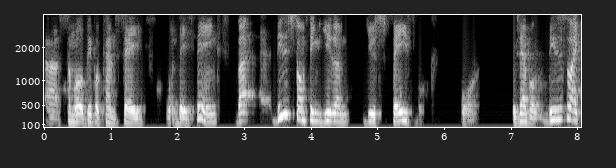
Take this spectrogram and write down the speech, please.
uh, some other people can say what they think, but this is something you don't use Facebook for. For example, this is like,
